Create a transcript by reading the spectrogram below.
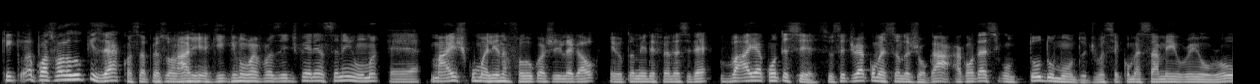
que, eu posso falar o que eu quiser com essa personagem aqui que não vai fazer diferença nenhuma. É, mas como a Lina falou que eu achei legal, eu também defendo essa ideia, vai acontecer. Se você estiver começando a jogar, acontece com todo mundo, de você começar meio railroad,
